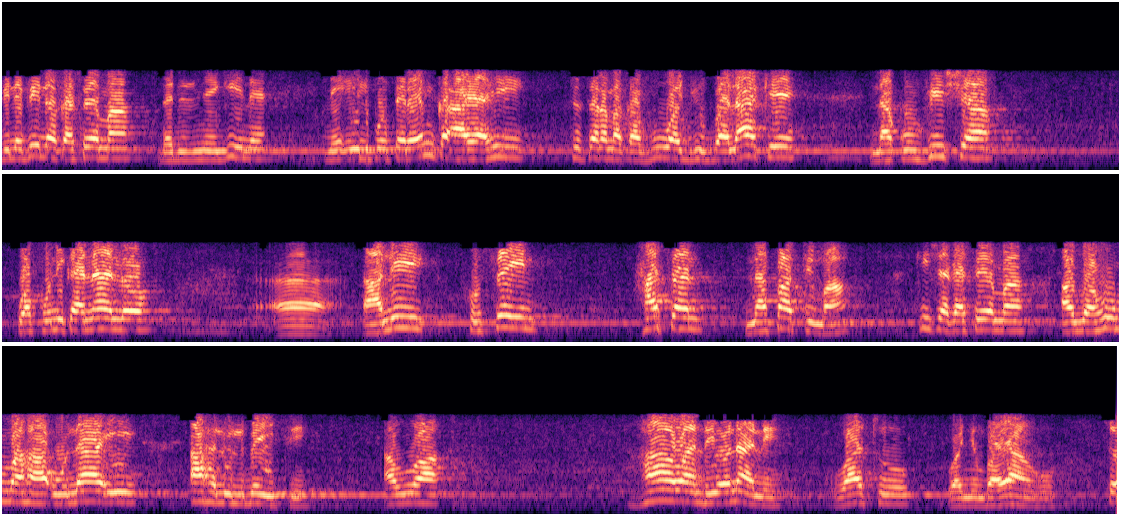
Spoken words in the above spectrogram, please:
Vile vile akasema dalili nyingine ni ilipoteremka aya hii sasa kavua juba lake na kumvisha kuwafunika nalo uh, Ali Hussein Hassan na Fatima. Kisha akasema Allahumma haulai ahlul baiti. Allah hawa ndiyo nani? Watu wa nyumba yangu. So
